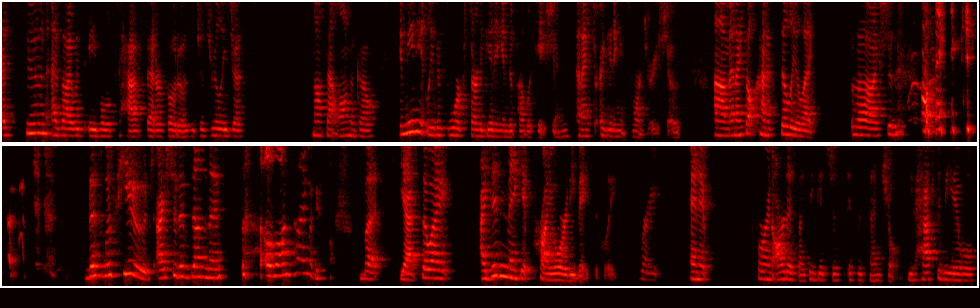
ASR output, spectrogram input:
as soon as I was able to have better photos, which is really just not that long ago, immediately this work started getting into publications and I started getting into more jury shows. Um, and I felt kind of silly, like, oh, I should, like, this was huge. I should have done this a long time ago. But yeah, so I, I didn't make it priority basically. Right. And it, for an artist, I think it's just, it's essential. You have to be able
